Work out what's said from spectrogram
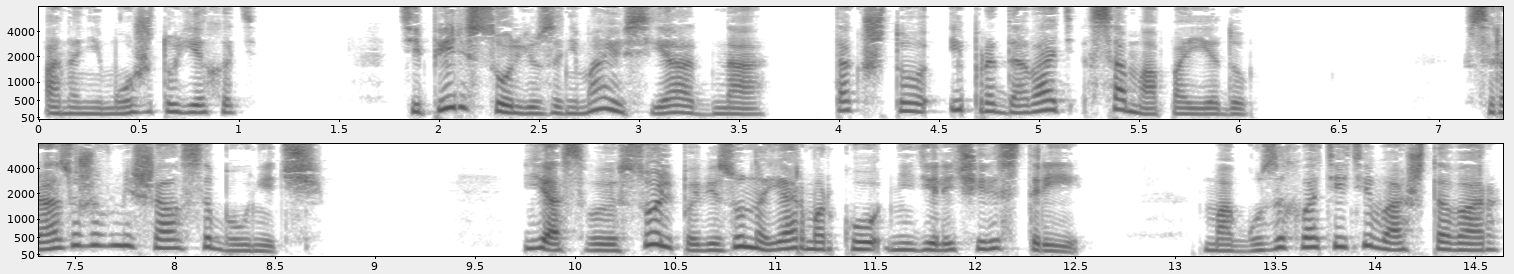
она не может уехать. Теперь солью занимаюсь я одна, так что и продавать сама поеду. Сразу же вмешался Бунич. Я свою соль повезу на ярмарку недели через три. Могу захватить и ваш товар.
